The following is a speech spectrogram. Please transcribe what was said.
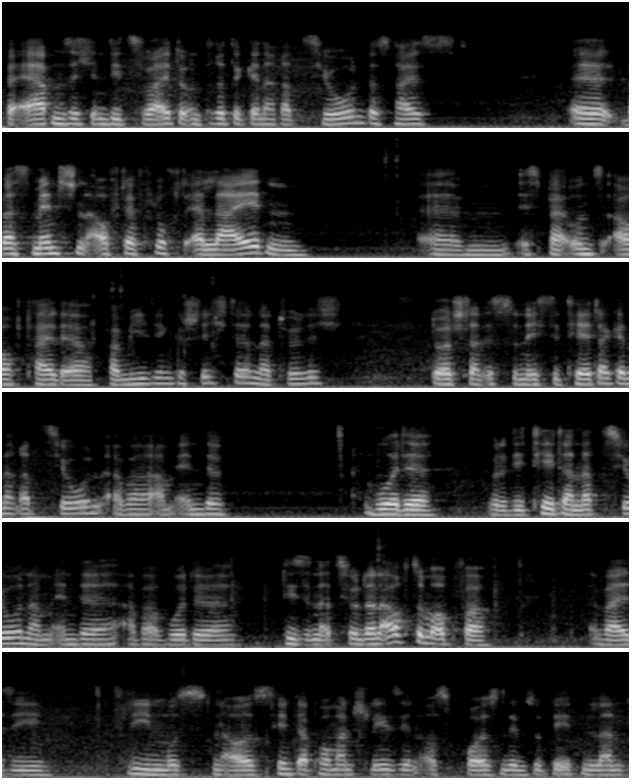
vererben sich in die zweite und dritte Generation. Das heißt, äh, was Menschen auf der Flucht erleiden, ähm, ist bei uns auch Teil der Familiengeschichte, natürlich. Deutschland ist zunächst die Tätergeneration, aber am Ende wurde, oder die Täternation, am Ende aber wurde diese Nation dann auch zum Opfer, weil sie fliehen mussten aus Hinterpommern, Schlesien, Ostpreußen, dem Sudetenland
